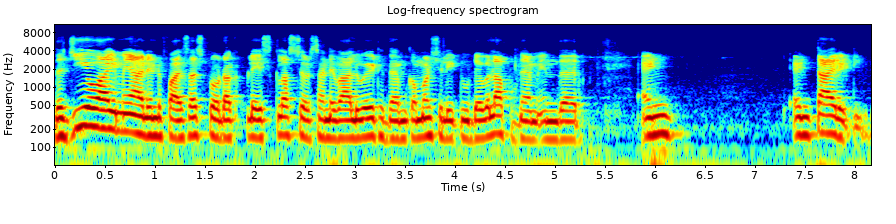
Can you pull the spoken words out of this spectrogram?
the GOI may identify such product place clusters and evaluate them commercially to develop them in their en- entirety.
